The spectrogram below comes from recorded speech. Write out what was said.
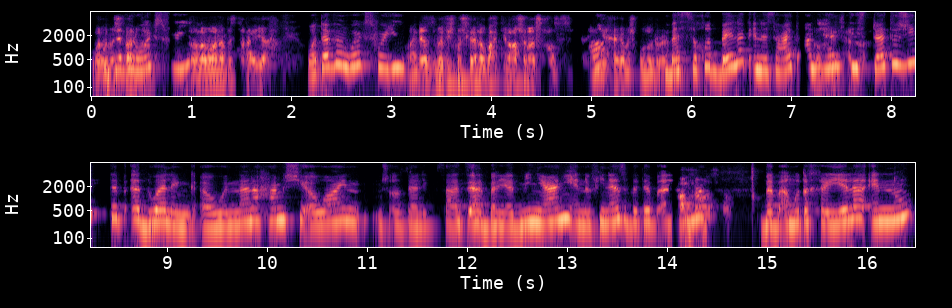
ولا مش فارقة؟ طالما أنا بستريح. Whatever works for you. يعني قصدي مفيش مشكلة لو بحكي ل 10 أشخاص يعني دي آه. حاجة مش مضرة. بس خد بالك إن ساعات unhealthy حلو. strategy بتبقى dwelling أو إن أنا همشي اواين مش قصدي عليك ساعات زي البني آدمين يعني انه في ناس بتبقى خلاص. ببقى متخيلة إنه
